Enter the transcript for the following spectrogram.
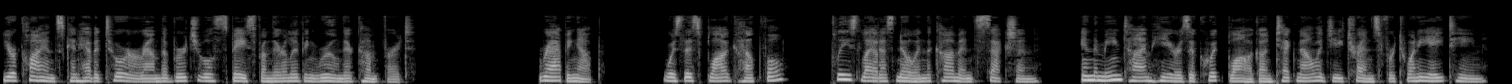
Your clients can have a tour around the virtual space from their living room, their comfort. Wrapping up. Was this blog helpful? Please let us know in the comments section. In the meantime, here is a quick blog on technology trends for 2018.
